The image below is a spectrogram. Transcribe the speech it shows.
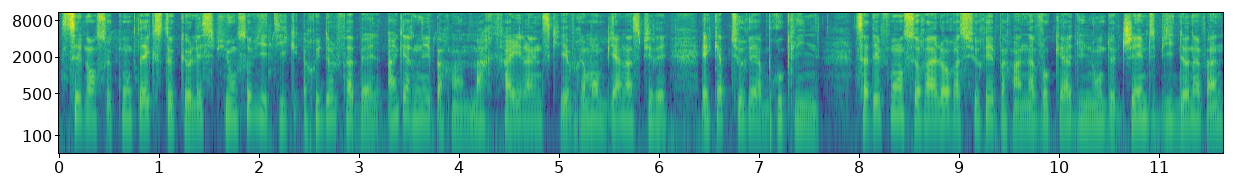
C'est dans ce contexte que l'espion soviétique Rudolf Abel, incarné par un Mark Rylance qui est vraiment bien inspiré, est capturé à Brooklyn. Sa défense sera alors assurée par un avocat du nom de James B. Donovan,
